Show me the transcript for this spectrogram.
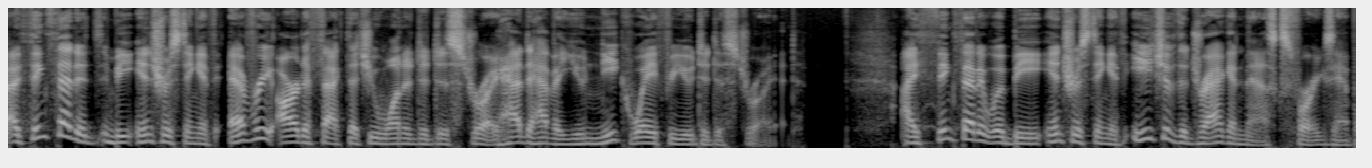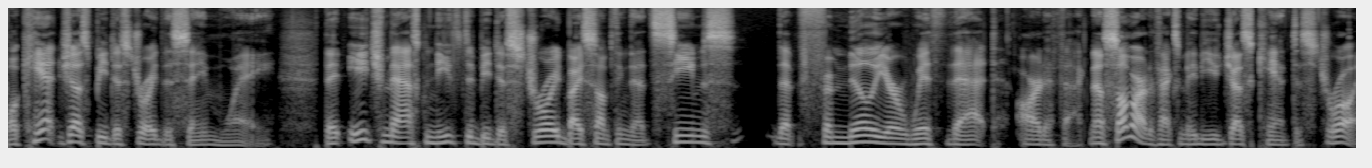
I think that it'd be interesting if every artifact that you wanted to destroy had to have a unique way for you to destroy it. I think that it would be interesting if each of the dragon masks, for example, can't just be destroyed the same way. That each mask needs to be destroyed by something that seems that familiar with that artifact. Now, some artifacts maybe you just can't destroy.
